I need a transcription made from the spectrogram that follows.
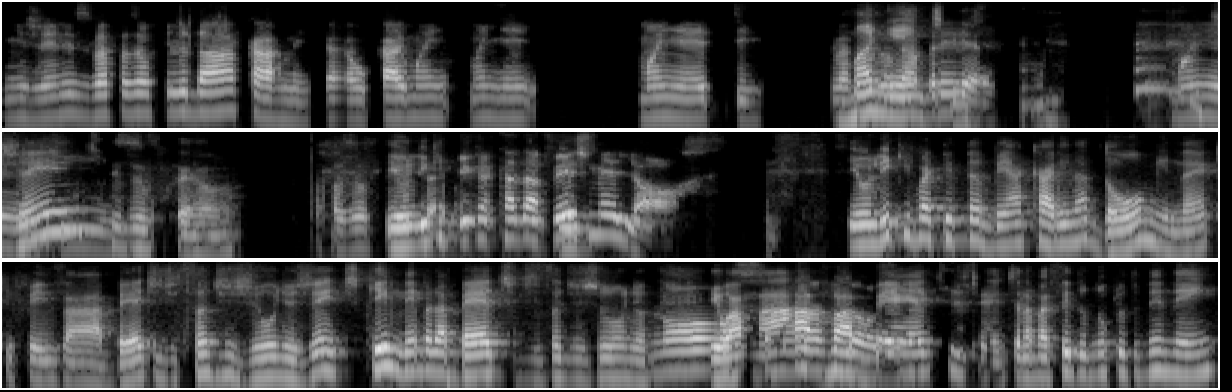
em Gênesis vai fazer o filho da Carmen, que é o Caio Manhete. Manhete. Manhete. Manhete. Gente do céu. Eu li que fica cada vez melhor. Eu li que vai ter também a Karina Domi, né? Que fez a Beth de Sandy Júnior. Gente, quem lembra da Beth de Sandy Júnior? Eu amava a Beth, gente. Ela vai ser do núcleo do neném.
